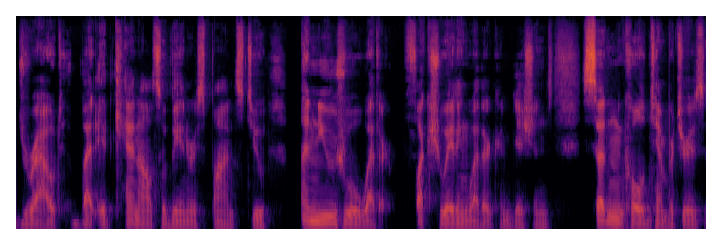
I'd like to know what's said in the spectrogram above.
drought, but it can also be in response to unusual weather, fluctuating weather conditions, sudden cold temperatures,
